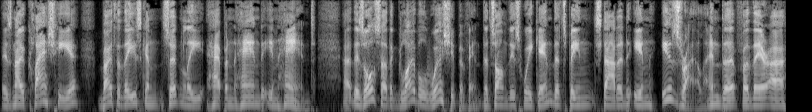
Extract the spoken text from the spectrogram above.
There's no clash here. Both of these can certainly happen hand in hand. Uh, there's also the global worship event that's on this weekend that's been started in Israel. And uh, for there are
